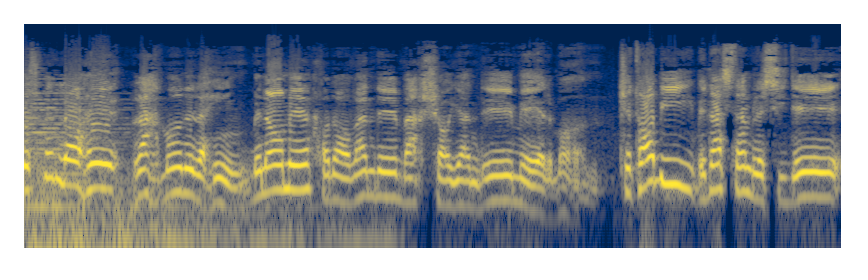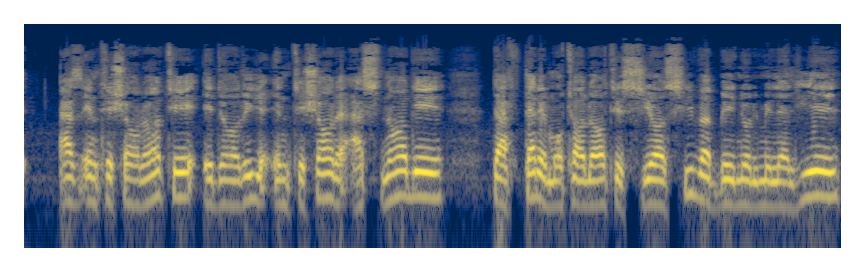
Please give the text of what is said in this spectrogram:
بسم الله الرحمن الرحیم. به نام خداوند بخشاینده مهربان. کتابی به دستم رسیده از انتشارات اداره انتشار اسناد دفتر مطالعات سیاسی و بین المللی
